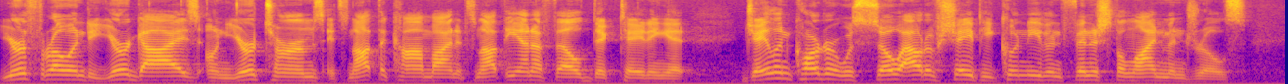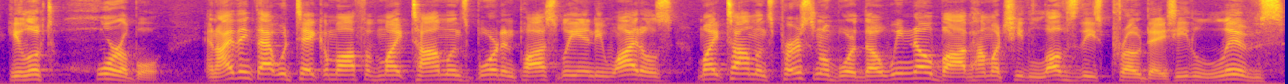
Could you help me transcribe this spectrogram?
You're throwing to your guys on your terms. It's not the combine, it's not the NFL dictating it. Jalen Carter was so out of shape he couldn't even finish the lineman drills. He looked horrible. And I think that would take him off of Mike Tomlin's board and possibly Andy Weidl's. Mike Tomlin's personal board, though, we know, Bob, how much he loves these pro days. He lives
